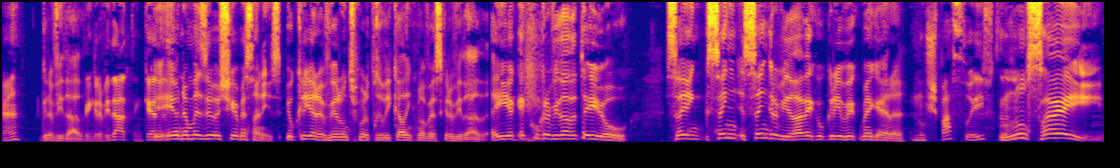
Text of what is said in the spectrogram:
Hã? Gravidade. Tem gravidade, tem queda. Eu, eu não, mas eu cheguei a pensar nisso. Eu queria ver um desporto radical em que não houvesse gravidade. Aí é, é com gravidade até eu. Sem, sem, sem gravidade é que eu queria ver como é que era. No espaço, é isso? que- Não sei.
